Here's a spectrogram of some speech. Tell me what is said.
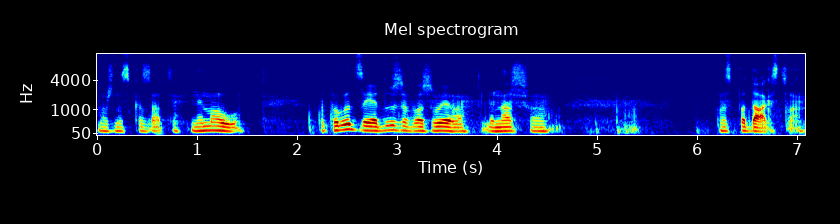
можна сказати, немалу. Кукурудза є дуже важлива для нашого господарства.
